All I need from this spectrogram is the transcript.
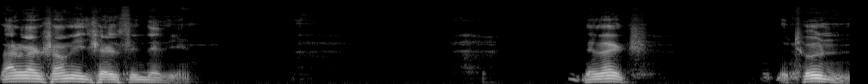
Kargaşanın içerisindedir. Demek bütün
